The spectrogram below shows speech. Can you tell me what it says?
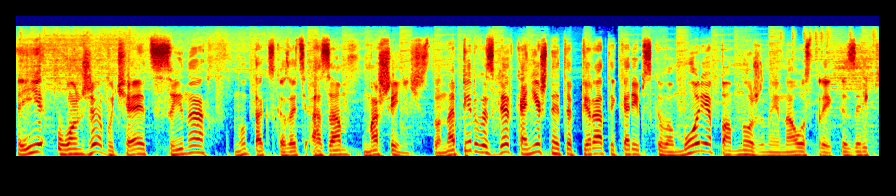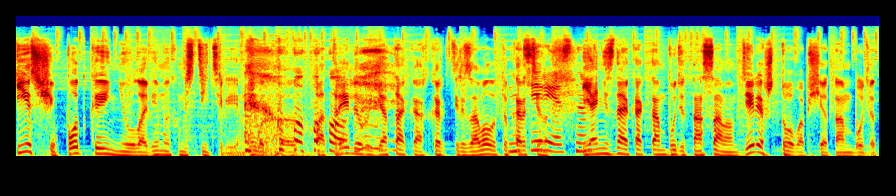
И он же обучает сына, ну, так сказать, азам мошенничества. На первый взгляд, конечно, это пираты Карибского моря, помноженные на острые козырьки с щепоткой неуловимых мстителей. Ну, вот, э, по трейлеру я так охарактеризовал эту картину. Интересно. Я не знаю, как там будет на самом деле, что вообще там будет.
